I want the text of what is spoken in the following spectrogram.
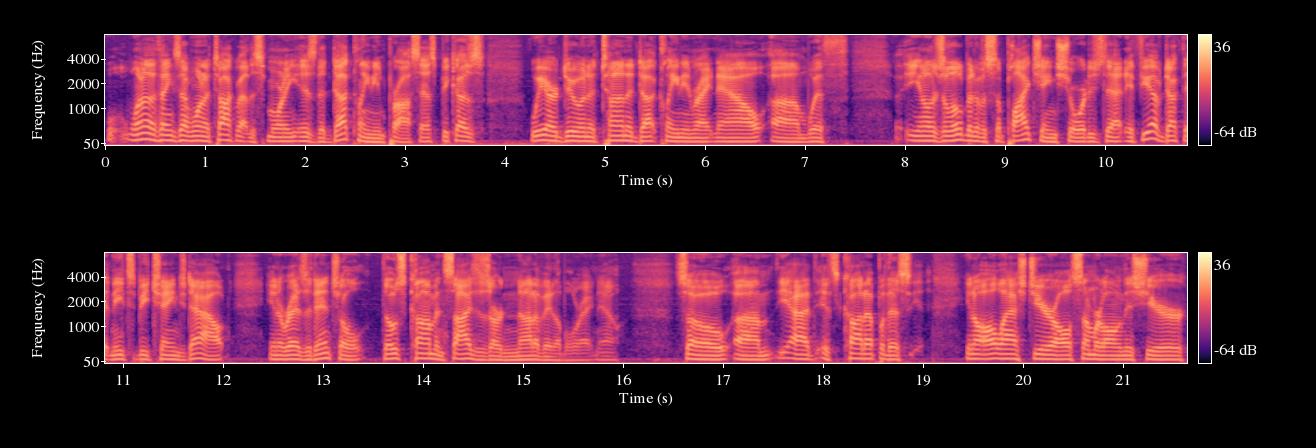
one of the things I want to talk about this morning is the duct cleaning process because we are doing a ton of duct cleaning right now um, with. You know, there's a little bit of a supply chain shortage that if you have duct that needs to be changed out in a residential, those common sizes are not available right now. So um, yeah, it's caught up with us. You know, all last year, all summer long this year,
